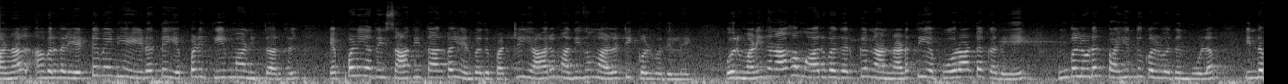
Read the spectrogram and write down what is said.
ஆனால் அவர்கள் எட்ட வேண்டிய இடத்தை எப்படி தீர்மானித்தார்கள் எப்படி அதை சாதித்தார்கள் என்பது பற்றி யாரும் அதிகம் அலட்டிக் கொள்வதில்லை. ஒரு மனிதனாக மாறுவதற்கு நான் நடத்திய போராட்ட கதையை உங்களுடன் பகிர்ந்து கொள்வதன் மூலம் இந்த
